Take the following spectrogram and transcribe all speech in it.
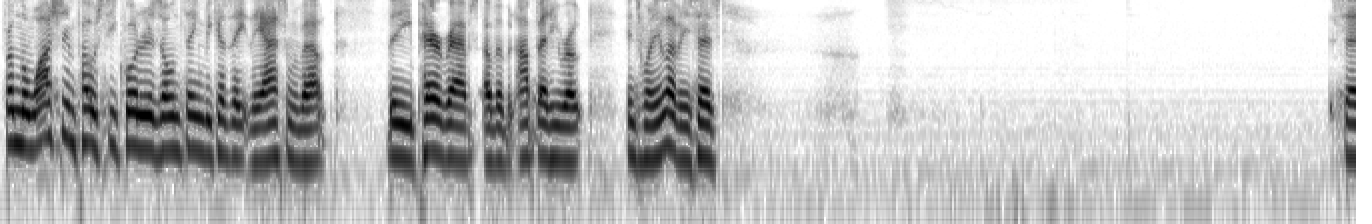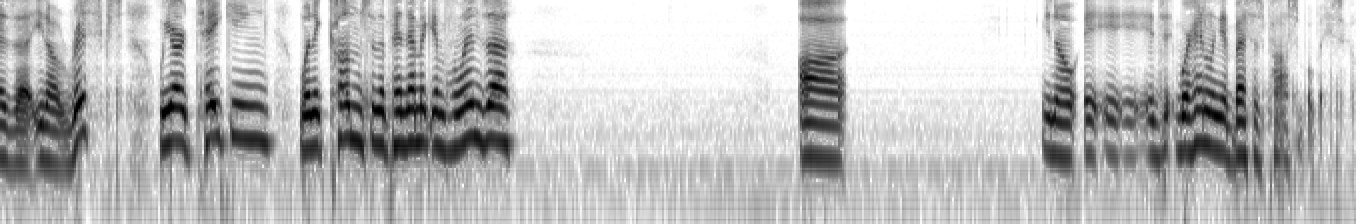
from the Washington Post. He quoted his own thing because they, they asked him about the paragraphs of an op-ed he wrote in 2011. He says. Says, uh, you know, risks we are taking when it comes to the pandemic influenza uh, you know, it, it, it's we're handling it best as possible, basically.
